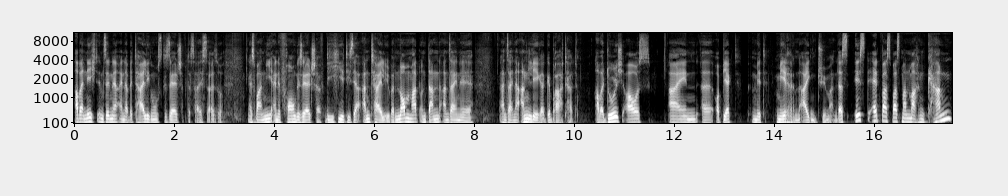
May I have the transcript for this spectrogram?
aber nicht im Sinne einer Beteiligungsgesellschaft. Das heißt also, es war nie eine Fondsgesellschaft, die hier diese Anteile übernommen hat und dann an seine, an seine Anleger gebracht hat. Aber durchaus ein äh, Objekt mit mehreren Eigentümern. Das ist etwas, was man machen kann.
